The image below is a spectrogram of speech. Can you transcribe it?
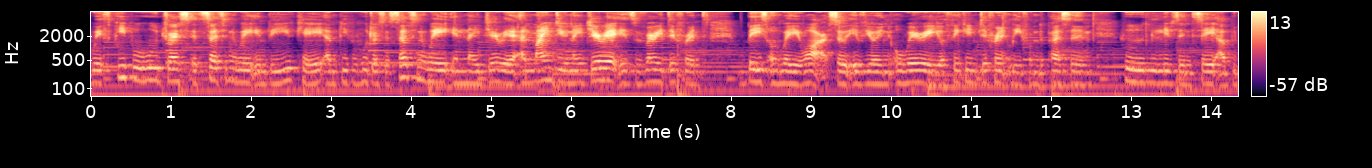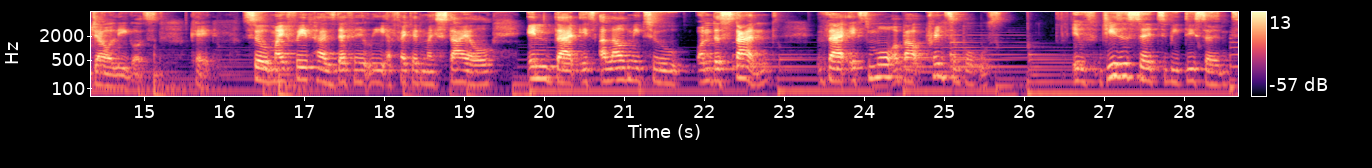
with people who dress a certain way in the UK and people who dress a certain way in Nigeria. And mind you, Nigeria is very different based on where you are. So if you're in Owerri, you're thinking differently from the person who lives in, say, Abuja or Lagos. Okay, so my faith has definitely affected my style in that it's allowed me to understand that it's more about principles. If Jesus said to be decent,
